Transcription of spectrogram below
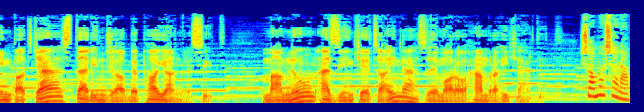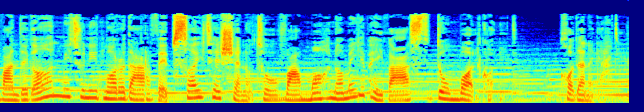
این پادکست در اینجا به پایان رسید. ممنون از اینکه تا این لحظه ما رو همراهی کردید. شما شنوندگان می‌تونید ما رو در وبسایت شنوتو و ماهنامه پیوست دنبال کنید. خدا نگهدار.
